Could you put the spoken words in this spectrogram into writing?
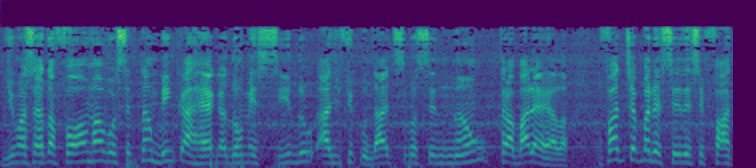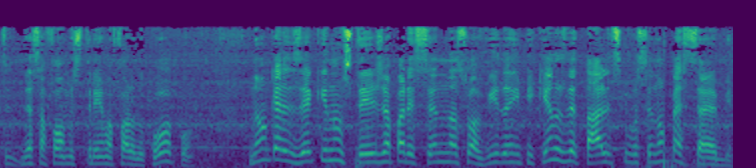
de uma certa forma, você também carrega adormecido a dificuldade se você não trabalha ela. O fato de aparecer desse fato, dessa forma extrema fora do corpo, não quer dizer que não esteja aparecendo na sua vida em pequenos detalhes que você não percebe.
